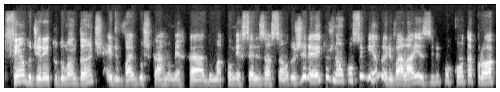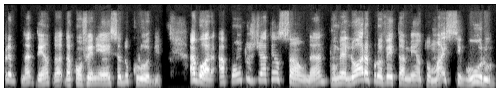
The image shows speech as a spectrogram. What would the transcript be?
sendo direito do mandante, ele vai buscar no mercado uma comercialização dos direitos, não conseguindo, ele vai lá e exibe por conta própria, né, dentro da, da, conveniência do clube. Agora, há pontos de atenção, né? O melhor aproveitamento, o mais seguro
